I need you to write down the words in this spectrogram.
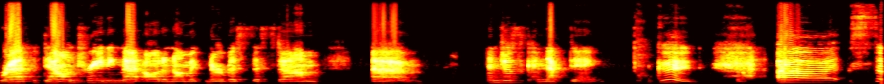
breath, down training that autonomic nervous system, um, and just connecting. Good. Uh, so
